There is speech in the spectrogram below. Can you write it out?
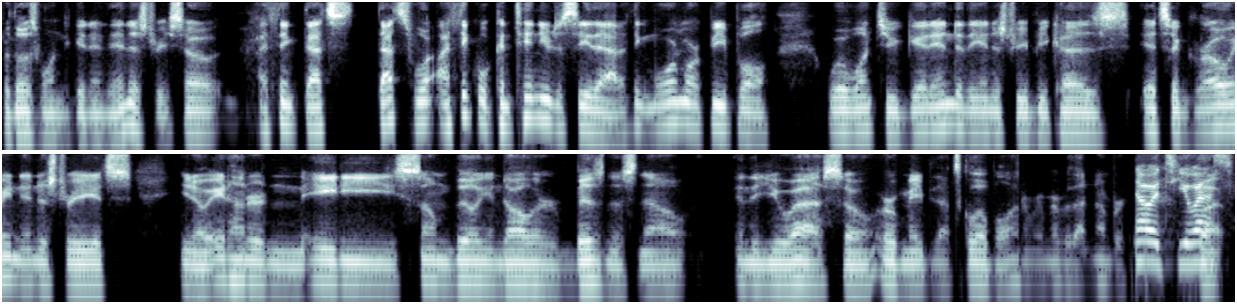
for those wanting to get into the industry? So i think that's that's what i think we'll continue to see that. I think more and more people will want to get into the industry because it's a growing industry. It's you know 880 some billion dollar business now in the U.S. So or maybe that's global. I don't remember that number. No, it's U.S.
